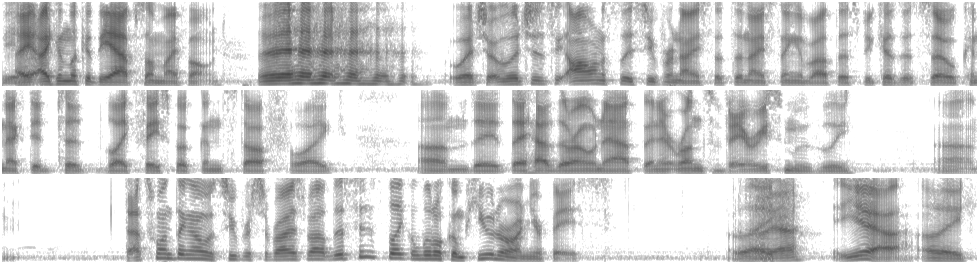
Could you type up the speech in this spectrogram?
I, I can look at the apps on my phone which which is honestly super nice. That's a nice thing about this because it's so connected to like Facebook and stuff. Like um, they they have their own app and it runs very smoothly. Um, that's one thing I was super surprised about. This is like a little computer on your face. Like, yeah? yeah, like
